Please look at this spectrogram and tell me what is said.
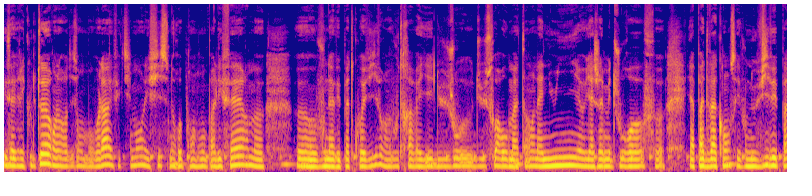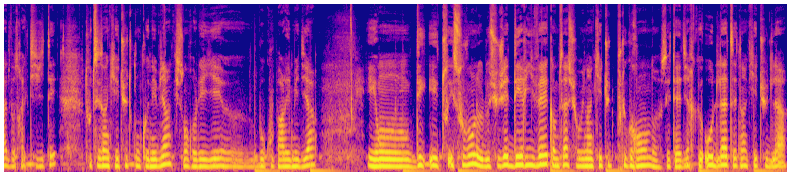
les agriculteurs, en leur disant bon voilà, effectivement, les fils ne reprendront pas les fermes, vous n'avez pas de quoi vivre, vous travaillez du jour, du soir au matin, la nuit, il n'y a jamais de jour off, il n'y a pas de vacances et vous ne vivez pas de votre activité. Toutes ces inquiétudes qu'on connaît bien, qui sont relayées beaucoup par les médias et on et, souvent le, sujet dérivait comme ça sur une inquiétude plus grande, c'est-à-dire que au-delà de cette inquiétude-là,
